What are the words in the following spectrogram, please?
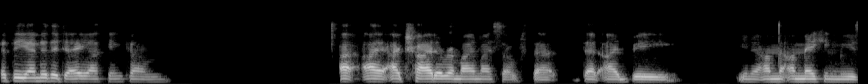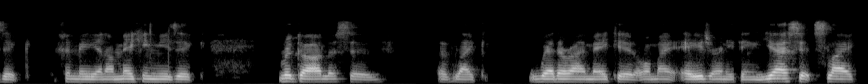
at the end of the day, I think, um, I, I, try to remind myself that, that I'd be, you know, I'm, I'm making music for me and I'm making music regardless of of like whether I make it or my age or anything. Yes, it's like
